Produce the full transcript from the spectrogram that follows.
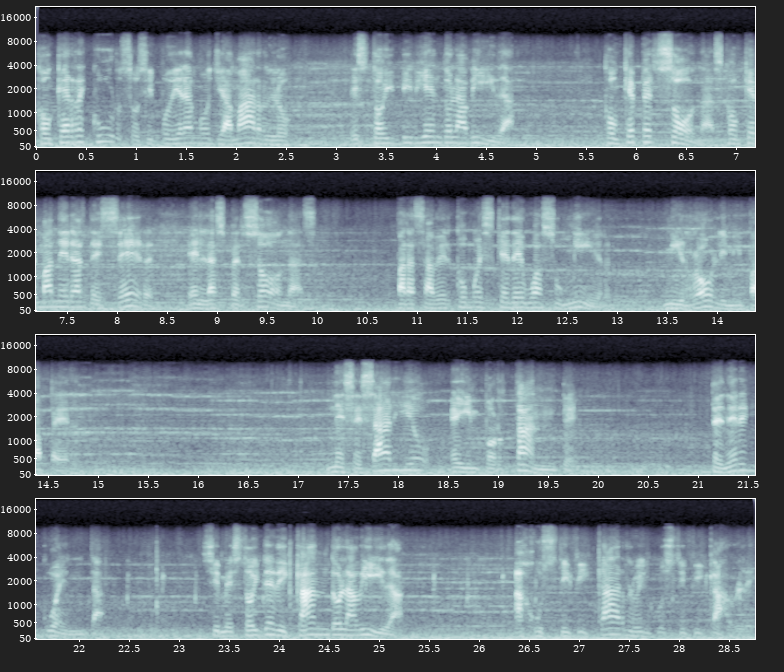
¿Con qué recursos, si pudiéramos llamarlo, estoy viviendo la vida? ¿Con qué personas? ¿Con qué maneras de ser en las personas? Para saber cómo es que debo asumir mi rol y mi papel. Necesario e importante tener en cuenta si me estoy dedicando la vida a justificar lo injustificable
